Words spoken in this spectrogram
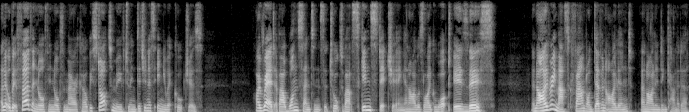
A little bit further north in North America, we start to move to indigenous Inuit cultures. I read about one sentence that talked about skin stitching, and I was like, what is this? An ivory mask found on Devon Island, an island in Canada,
